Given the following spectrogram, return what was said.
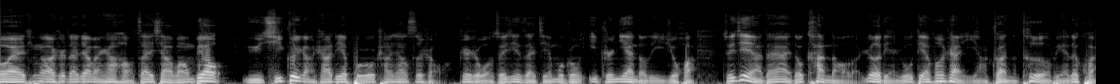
各位听众老师，大家晚上好，在下王彪。与其追涨杀跌，不如长相厮守，这是我最近在节目中一直念叨的一句话。最近啊，大家也都看到了，热点如电风扇一样转得特别的快。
